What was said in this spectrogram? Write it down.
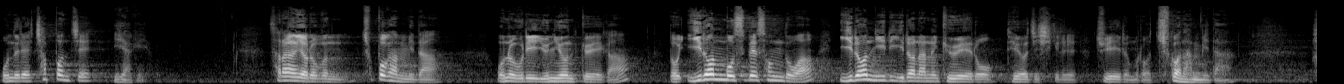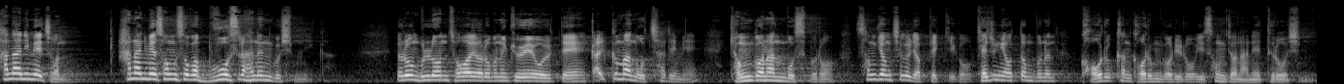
오늘의 첫 번째 이야기예요. 사랑하는 여러분, 축복합니다. 오늘 우리 유니온 교회가 또 이런 모습의 성도와 이런 일이 일어나는 교회로 되어지시기를 주의 이름으로 축원합니다. 하나님의 전, 하나님의 성소가 무엇을 하는 곳입니까? 여러분 물론 저와 여러분은 교회에 올 때 깔끔한 옷차림에 경건한 모습으로 성경책을 옆에 끼고 개 중에 어떤 분은 거룩한 걸음걸이로 이 성전 안에 들어오십니다.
